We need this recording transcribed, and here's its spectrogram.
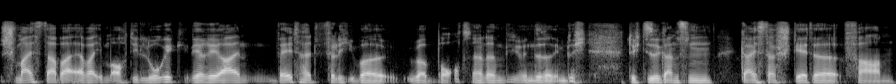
schmeißt dabei aber eben auch die Logik der realen Welt halt völlig über, über Bord, ne? dann, wenn sie dann eben durch, durch diese ganzen Geisterstädte fahren.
